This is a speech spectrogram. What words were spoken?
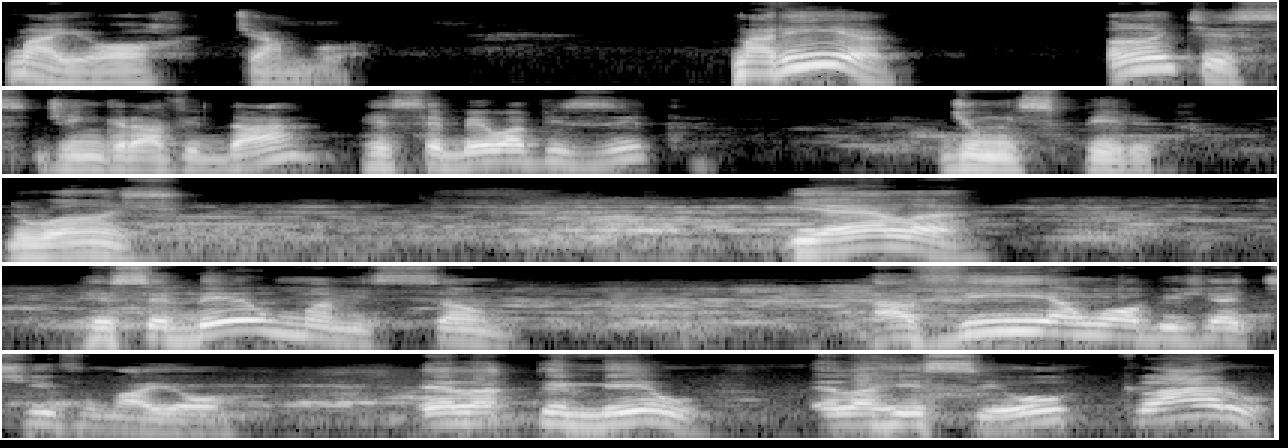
maior de amor. Maria, antes de engravidar, recebeu a visita de um espírito, do anjo. E ela recebeu uma missão. Havia um objetivo maior. Ela temeu, ela receou, claro,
